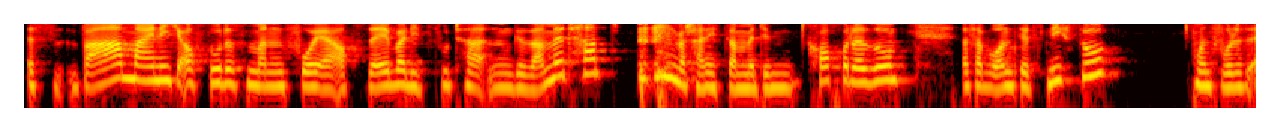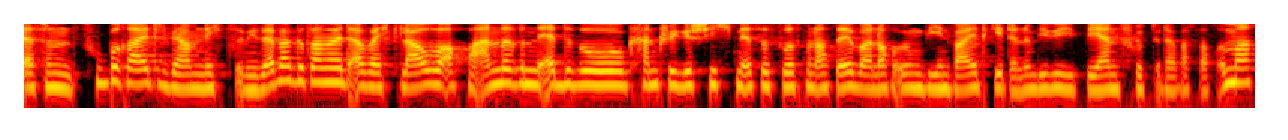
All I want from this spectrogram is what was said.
es war, meine ich, auch so, dass man vorher auch selber die Zutaten gesammelt hat. Wahrscheinlich zusammen mit dem Koch oder so. Das war bei uns jetzt nicht so. Uns wurde es erst schon zubereitet. Wir haben nichts irgendwie selber gesammelt, aber ich glaube, auch bei anderen Edible Country Geschichten ist es so, dass man auch selber noch irgendwie in den Wald geht und irgendwie Beeren pflückt oder was auch immer.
